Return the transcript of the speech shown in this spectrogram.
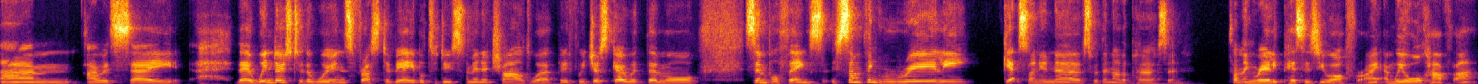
um, I would say they're windows to the wounds for us to be able to do some inner child work. But if we just go with the more simple things, if something really gets on your nerves with another person, something really pisses you off, right? And we all have that.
